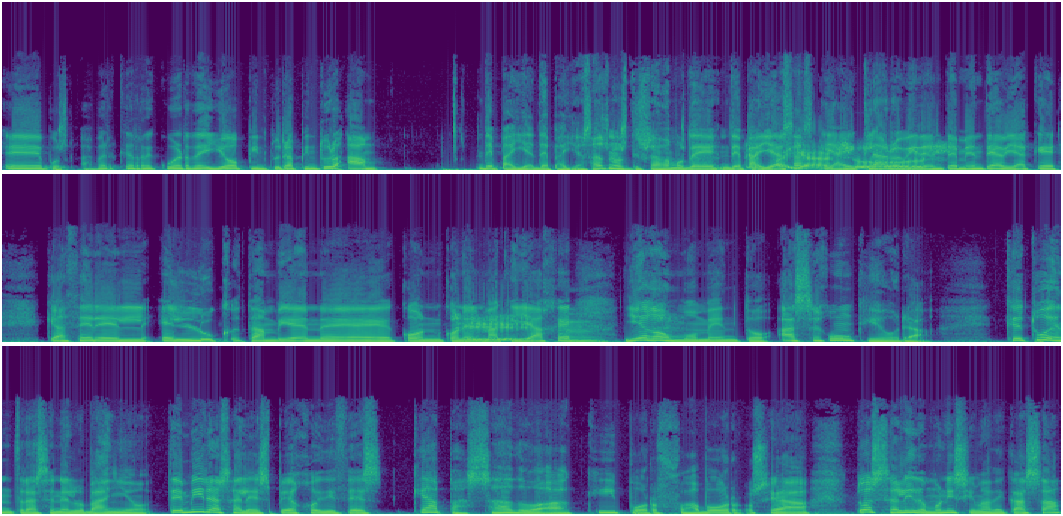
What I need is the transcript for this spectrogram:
eh, pues a ver que recuerde yo, pintura, pintura? Ah, de, paya- de payasas, nos disfrazamos de, de payasas y ahí, claro, evidentemente había que, que hacer el, el look también eh, con, con el maquillaje. Mm. Llega un momento, a según qué hora, que tú entras en el baño, te miras al espejo y dices, ¿qué ha pasado aquí, por favor? O sea, tú has salido monísima de casa,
